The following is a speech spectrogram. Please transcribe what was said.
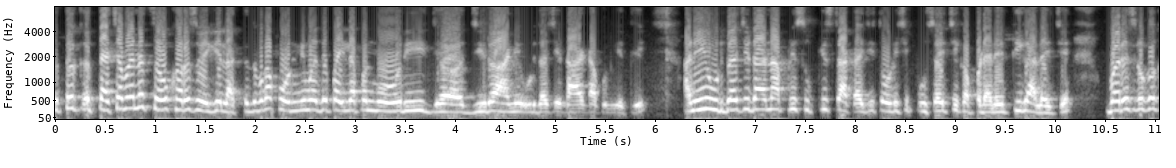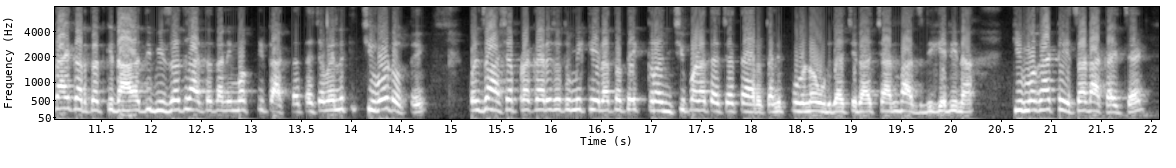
तर तो- त्याच्यामुळे ना चव खरंच वेगळी लागते. तर बघा फोडणीमध्ये पहिले आपण मोहरी जिरं आणि उडदाची डाळ टाकून घेतली. आणि ही उडदाची डाळ ना आपली सुकीच टाकायची थोडीशी पुसायची कपड्याने ती घालायची. बरेच लोक काय करतात की डाळ आधी भिजत घालतात आणि मग ती टाकतात. त्याच्यामुळे ना ती चिवट होते. पण जर अशा प्रकारे जर तुम्ही केला तर ते क्रंचीपणा त्याच्यात तयार होतो. आणि पूर्ण उडदाची डाळ छान भाजली गेली ना की मग हा ठेचा टाकायचा आहे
